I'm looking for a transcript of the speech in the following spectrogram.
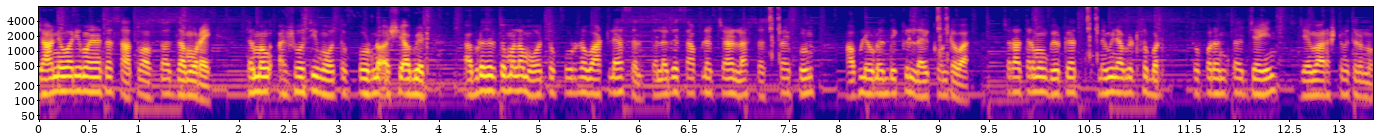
जानेवारी महिन्याचा सातवा हप्ता जमोर आहे तर मग अशी होती महत्त्वपूर्ण अशी अपडेट. अपडेट जर तुम्हाला महत्त्वपूर्ण वाटले असेल तर लगेच आपल्या चॅनलला सबस्क्राईब करून आपल्या एवढं देखील लाईक करून ठेवा. चला तर मग भेटूयात नवीन अपडेटसोबत तोपर्यंत जय हिंद जय महाराष्ट्र मित्रांनो.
